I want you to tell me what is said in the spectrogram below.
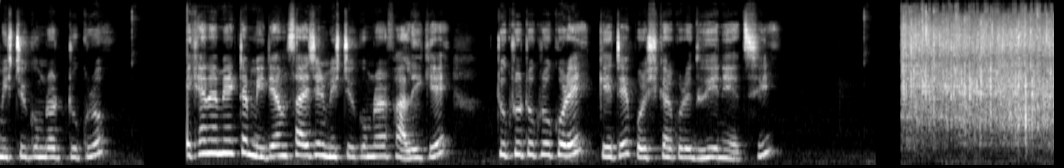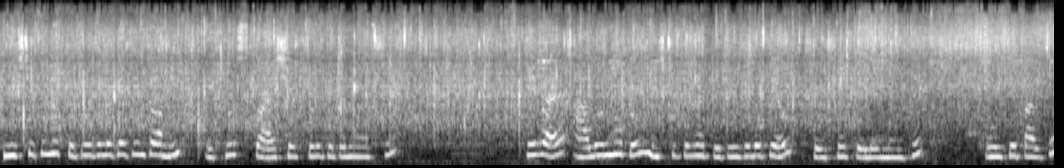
মিষ্টি কুমড়োর টুকরো। এখানে আমি একটা মিডিয়াম সাইজের মিষ্টি কুমড়ার ফালিকে টুকরো টুকরো করে কেটে পরিষ্কার করে ধুয়ে নিয়েছি। মিষ্টি কুমড়োর টুকরোগুলোকে কিন্তু আমি একটু স্কোয়ার শেপ করে কেটে নিয়েছি। এবার আলুর মতো মিষ্টি কুমড়ার টুকরোগুলোকেও সরষের তেলের মধ্যে উল্টে পাল্টে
